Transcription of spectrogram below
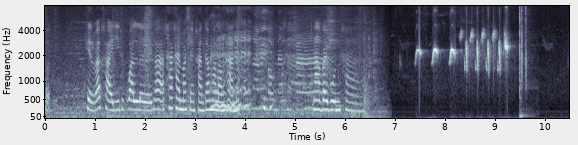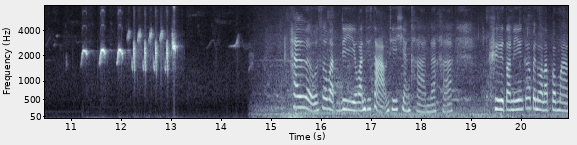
สด เห็นว่าขายดีทุกวันเลยก็ถ้าใครมาเชียงคานก็มาลองทานนะนาใบบุญค่ะฮัลโหลสวัสดีวันที่ 3 ที่เชียงคานนะคะ คือตอนนี้ก็เป็นเวลาประมาณ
